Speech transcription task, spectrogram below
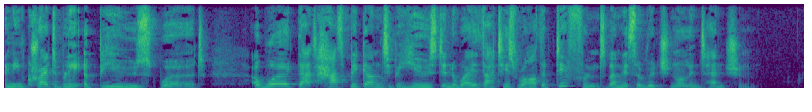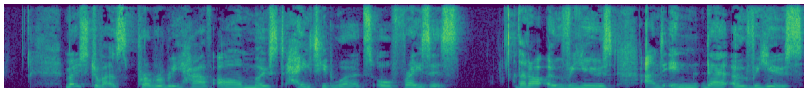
an incredibly abused word, a word that has begun to be used in a way that is rather different than its original intention. Most of us probably have our most hated words or phrases that are overused and, in their overuse,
